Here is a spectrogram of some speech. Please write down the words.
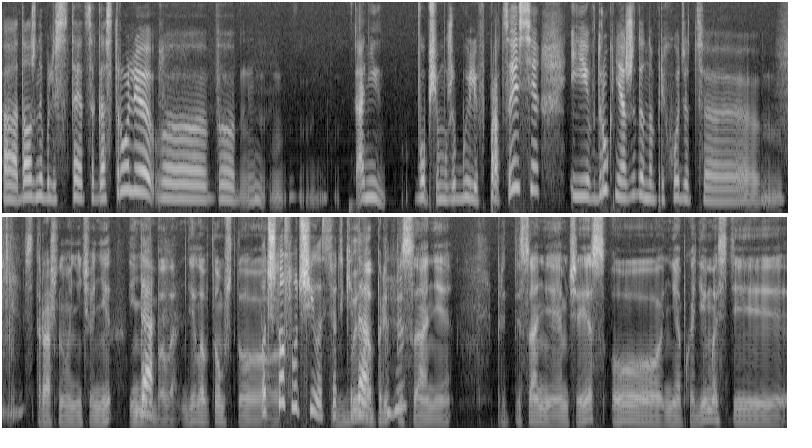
э, должны были состояться гастроли, они в общем, уже были в процессе, и вдруг неожиданно приходят... Э... Страшного ничего нет и да. не было. Дело в том, что... Вот что случилось все-таки, было да. предписание, угу. предписание МЧС о необходимости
